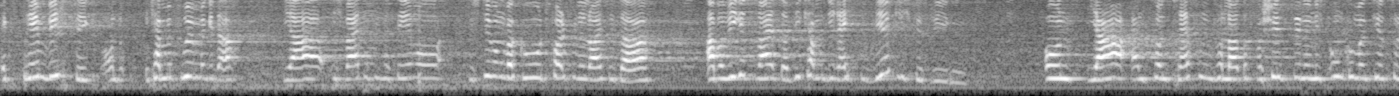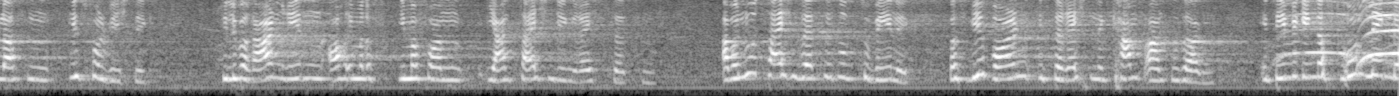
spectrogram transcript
extrem wichtig und ich habe mir früher immer gedacht, ja, ich weiß auf dieser Demo, die Stimmung war gut, voll viele Leute da, aber wie geht's weiter? Wie kann man die Rechte wirklich besiegen? Und ja, ein so ein Treffen von lauter Faschistinnen nicht unkommentiert zu lassen, ist voll wichtig. Die Liberalen reden auch immer, immer von, ja, ein Zeichen gegen rechts setzen. Aber nur Zeichen setzen ist uns zu wenig. Was wir wollen, ist der Rechten den Kampf anzusagen, indem wir gegen das grundlegende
